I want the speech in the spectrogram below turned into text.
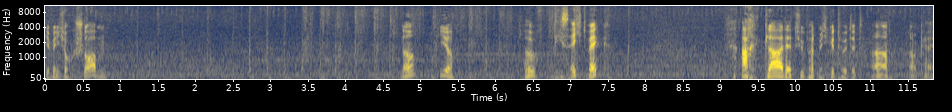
Hier bin ich doch gestorben. Ne? Hier. Oh, die ist echt weg? Ach, klar, der Typ hat mich getötet. Ah, okay.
